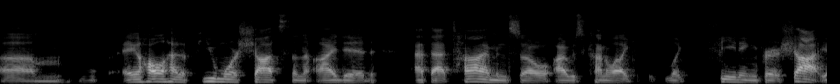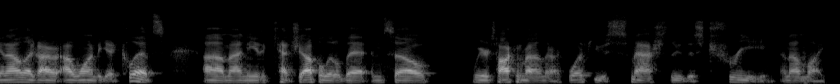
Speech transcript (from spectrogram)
um A Hall had a few more shots than I did at that time. And so I was kind of like like feeding for a shot, you know, like I, I wanted to get clips. Um, I needed to catch up a little bit. And so we were talking about it, and they're like, what if you smash through this tree? And I'm like,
